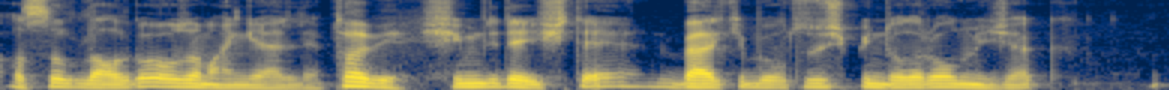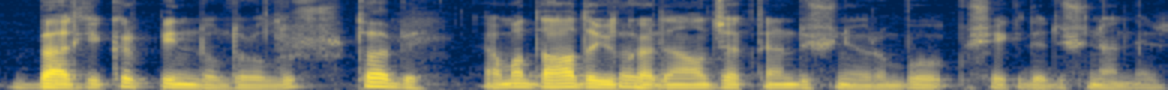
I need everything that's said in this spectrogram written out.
asıl dalga o zaman geldi. Tabii. Şimdi de işte belki bir 33 bin dolar olmayacak. Belki 40 bin dolar olur. Tabii. Ama daha da yukarıdan Tabii. alacaklarını düşünüyorum bu, bu şekilde düşünenlerin.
